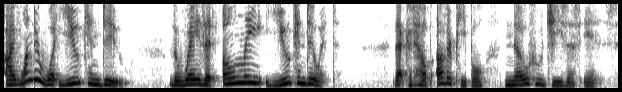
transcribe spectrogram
I wonder what you can do the way that only you can do it that could help other people know who Jesus is.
